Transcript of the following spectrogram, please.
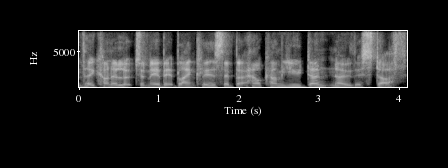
They kind of looked at me a bit blankly and said, But how come you don't know this stuff?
